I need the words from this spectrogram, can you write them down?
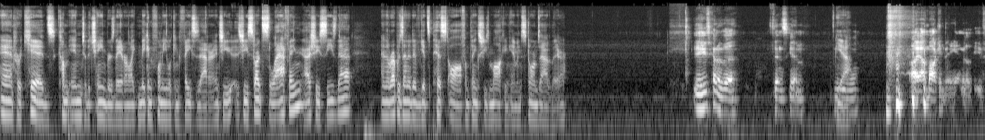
and her kids come into the chambers there and are like making funny looking faces at her and she she starts laughing as she sees that and the representative gets pissed off and thinks she's mocking him and storms out of there. Yeah he's kind of a thin skin. Yeah. i'm mocking me i'm gonna leave.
